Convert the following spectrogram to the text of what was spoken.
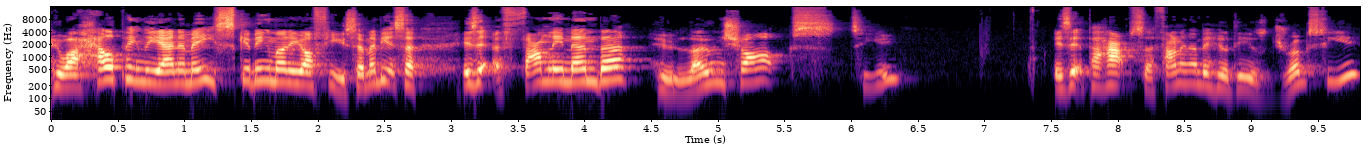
who are helping the enemy, skimming money off you. So maybe it's a, is it a family member who loan sharks to you? Is it perhaps a family member who deals drugs to you?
